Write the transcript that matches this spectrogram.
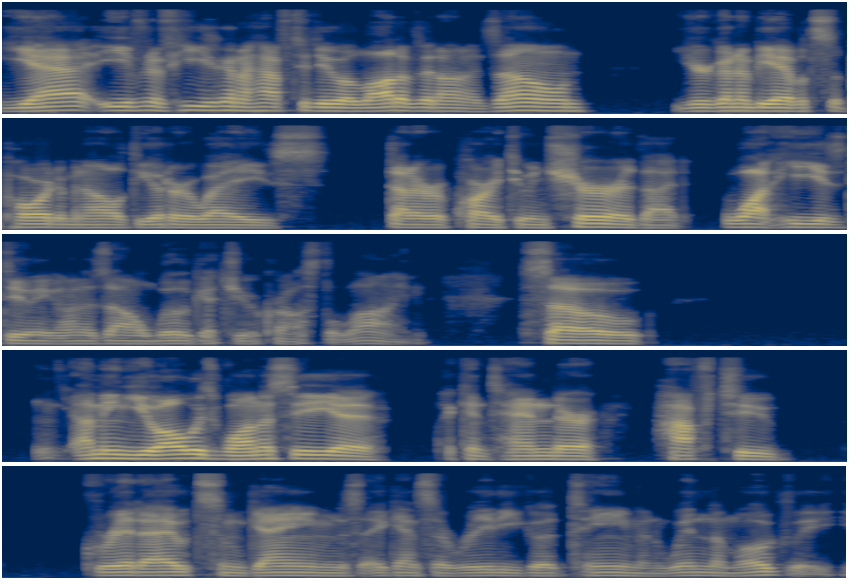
yeah, even if he's gonna have to do a lot of it on his own, you're gonna be able to support him in all the other ways that are required to ensure that what he is doing on his own will get you across the line. So I mean, you always want to see a a contender have to grit out some games against a really good team and win them ugly.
